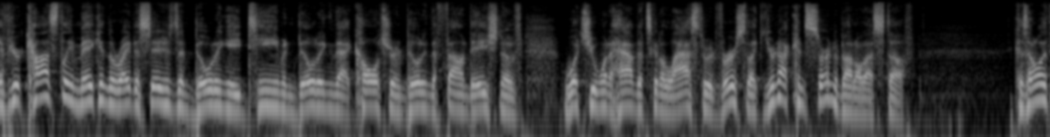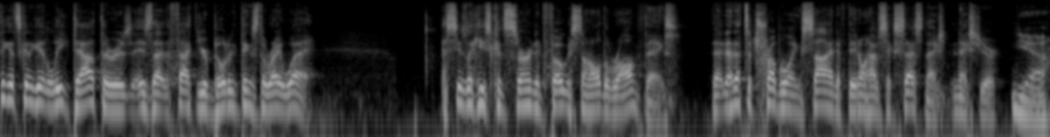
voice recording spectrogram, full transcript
If you're constantly making the right decisions and building a team and building that culture and building the foundation of what you want to have that's going to last through adversity, like you're not concerned about all that stuff. Because the only thing that's going to get leaked out there is, is that the fact that you're building things the right way. It seems like he's concerned and focused on all the wrong things. That, that's a troubling sign if they don't have success next next year. Yeah,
